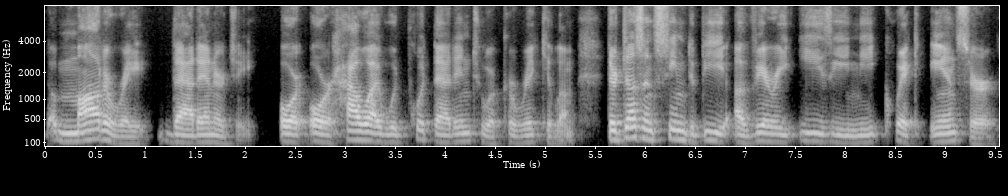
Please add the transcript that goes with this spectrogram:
moderate that energy or or how I would put that into a curriculum. There doesn't seem to be a very easy, neat, quick answer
